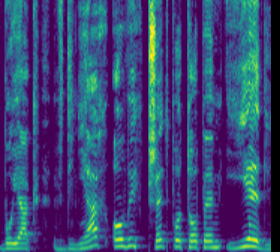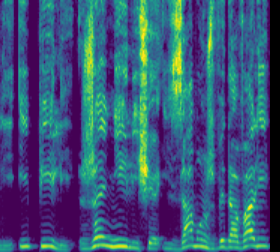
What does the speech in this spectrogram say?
Bo jak w dniach owych przed potopem jedli i pili, żenili się i za mąż wydawali,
